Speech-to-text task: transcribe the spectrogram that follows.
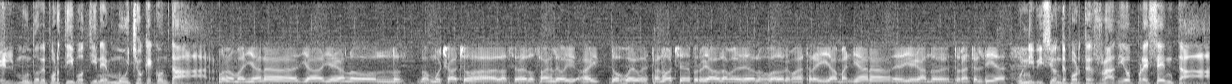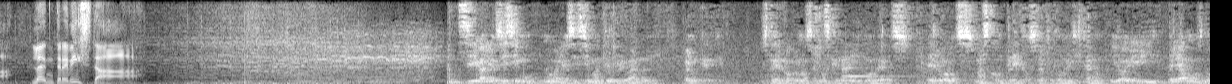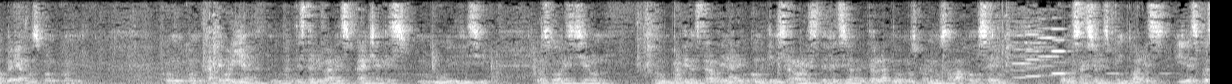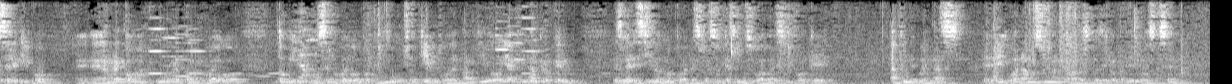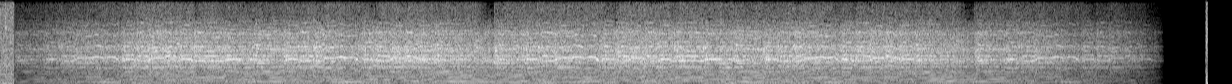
El mundo deportivo tiene mucho que contar. Bueno, mañana ya llegan los, los- los muchachos a la ciudad de Los Ángeles. Hoy hay dos juegos esta noche, pero ya la mayoría de los jugadores van a estar ahí ya mañana, eh, llegando durante el día. Univisión Deportes Radio presenta la entrevista. Sí, valiosísimo, muy valiosísimo ante un rival, bueno, que ustedes lo conocen más que nadie, ¿no? De los, de los más completos del fútbol mexicano. Y hoy peleamos, ¿no? Peleamos con, con, categoría ante este rival en su cancha, que es muy difícil. Los jugadores hicieron un partido extraordinario, cometimos errores defensivamente hablando, nos ponemos abajo 2-0 con dos acciones puntuales y después el equipo eh, eh, retoma, ¿no? retoma el juego, dominamos el juego por mucho tiempo del partido y al final creo que es merecido ¿no? por el esfuerzo que hacen los jugadores y porque a fin de cuentas eh, igualamos un marcador después de lo perdido 2 a 0.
